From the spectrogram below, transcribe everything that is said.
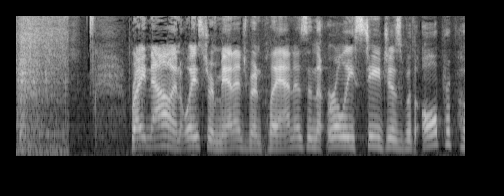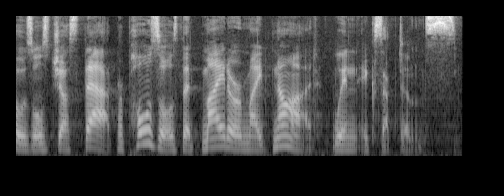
Right now, an oyster management plan is in the early stages with all proposals just that proposals that might or might not win acceptance.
